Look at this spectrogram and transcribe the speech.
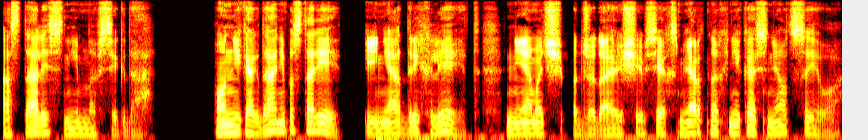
остались с ним навсегда. Он никогда не постареет и не одряхлеет. Немощь, поджидающая всех смертных, не коснется его.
